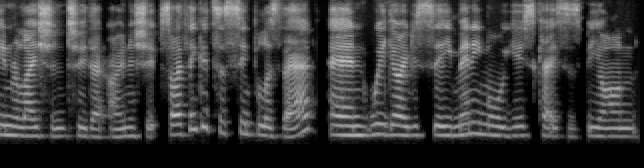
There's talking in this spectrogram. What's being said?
in relation to that ownership. So I think it's as simple as that and we're going to see many more use cases beyond,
